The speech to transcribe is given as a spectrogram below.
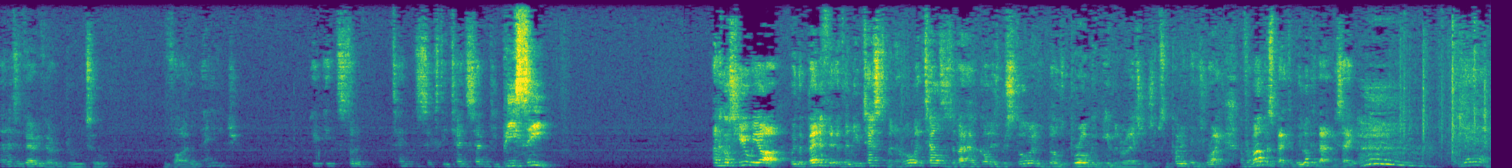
And it's a very, very brutal, violent age. It, it's sort of 1060, 1070 BC. And of course, here we are with the benefit of the New Testament and all it tells us about how God is restoring those broken human relationships and putting things right. And from our perspective, we look at that and we say, yeah,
